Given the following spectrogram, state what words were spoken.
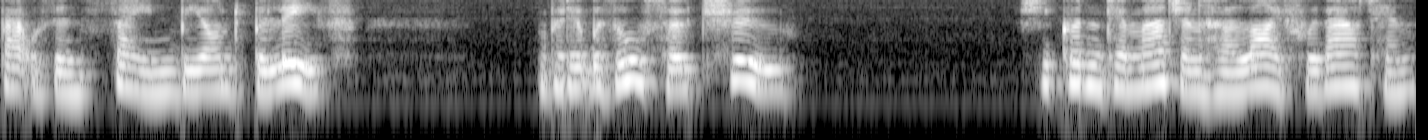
that was insane beyond belief. But it was also true. She couldn't imagine her life without him.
